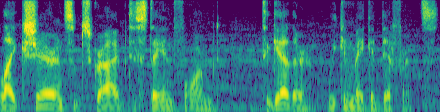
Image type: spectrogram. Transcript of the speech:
like, share, and subscribe to stay informed. Together, we can make a difference.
